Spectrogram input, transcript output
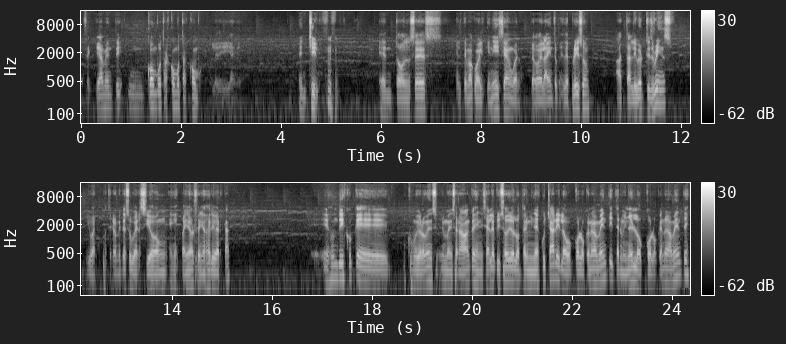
Efectivamente, un combo tras combo tras combo, le dirían en, en Chile. Entonces, el tema con el que inician, bueno, luego de la intro que es de Prison, hasta Liberty Dreams, y bueno, posteriormente su versión en español, Sueños de Libertad. Es un disco que, como yo lo men mencionaba antes de iniciar el episodio, lo terminé de escuchar y lo coloqué nuevamente, y terminó y lo coloqué nuevamente,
